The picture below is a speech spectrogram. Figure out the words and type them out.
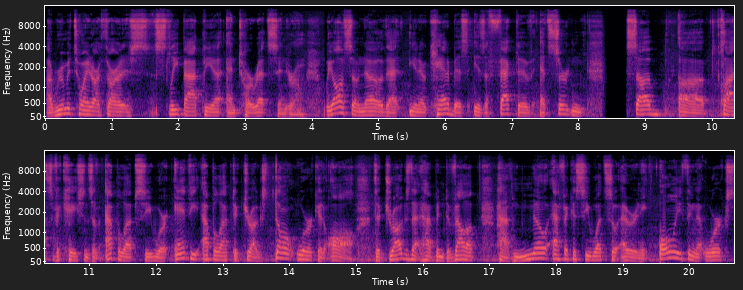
uh, rheumatoid arthritis, sleep apnea, and Tourette syndrome. We also know that you know cannabis is effective at certain sub uh, classifications of epilepsy where anti epileptic drugs don't work at all. The drugs that have been developed have no efficacy whatsoever, and the only thing that works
